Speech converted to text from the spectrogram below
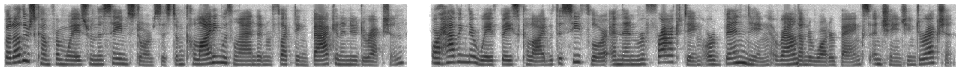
but others come from waves from the same storm system colliding with land and reflecting back in a new direction, or having their wave base collide with the seafloor and then refracting or bending around underwater banks and changing direction.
